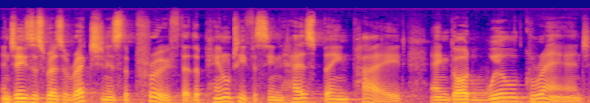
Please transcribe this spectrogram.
And Jesus' resurrection is the proof that the penalty for sin has been paid and God will grant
